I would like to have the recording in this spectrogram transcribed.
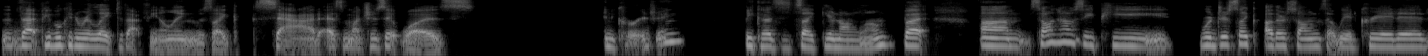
that people can relate to that feeling was like sad as much as it was encouraging because it's like you're not alone. But um songhouse ep were just like other songs that we had created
